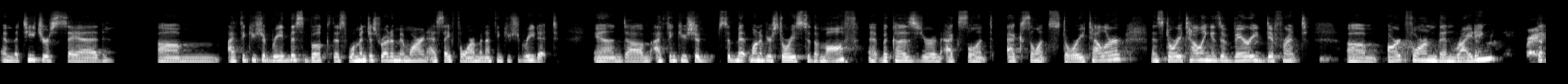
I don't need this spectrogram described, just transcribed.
And the teacher said, um, I think you should read this book. This woman just wrote a memoir in essay form, and I think you should read it. And um, I think you should submit one of your stories to the Moth uh, because you're an excellent, excellent storyteller. And storytelling is a very different um, art form than writing. Right. So,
